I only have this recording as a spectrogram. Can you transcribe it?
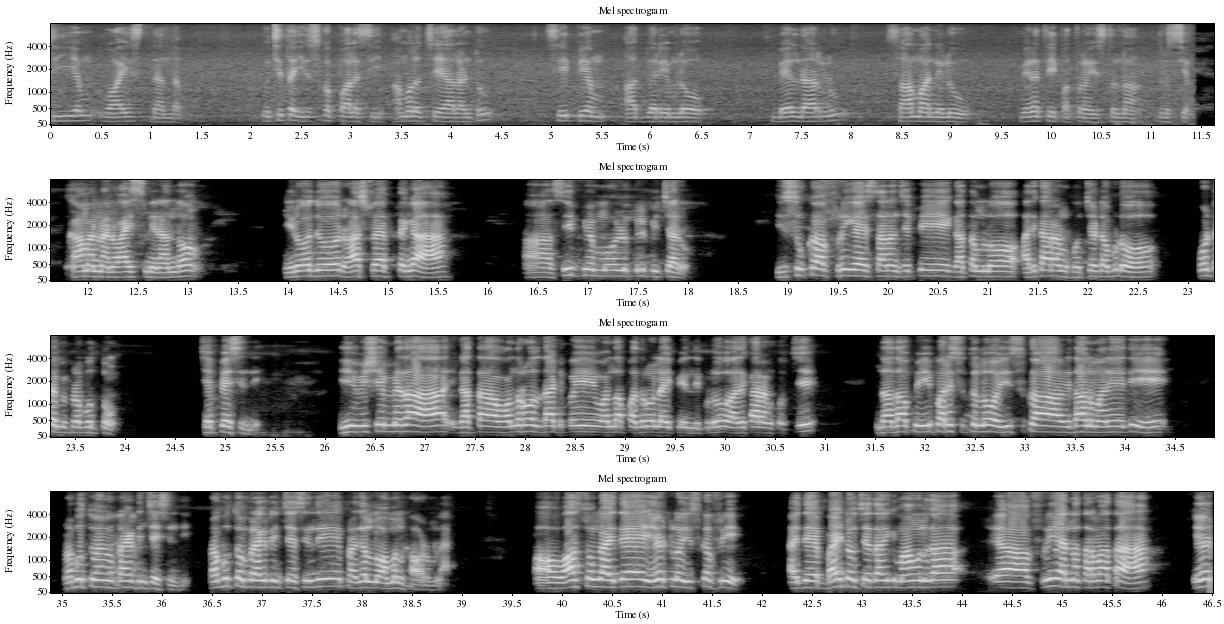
CM voice దందం ఉచిత ఇసుక policy అమలు చేయాలంటూ సిపిఎం ఆధ్వర్యంలో బేల్దారులు సామాన్యులు వినతి పత్రం ఇస్తున్న దృశ్యం. కామన్ మ్యాన్ వాయిస్ మీరు అందం ఈరోజు రాష్ట్ర వ్యాప్తంగా సిపిఎం వాళ్ళు పిలిపించారు. ఇసుక ఫ్రీగా ఇస్తానని చెప్పి గతంలో అధికారానికి వచ్చేటప్పుడు కూటమి ప్రభుత్వం చెప్పేసింది. ఈ విషయం మీద గత వంద రోజులు దాటిపోయి వంద పది రోజులు అయిపోయింది ఇప్పుడు అధికారానికి వచ్చి. దాదాపు ఈ పరిస్థితుల్లో ఇసుక విధానం అనేది ప్రభుత్వం ప్రకటించేసింది. ప్రభుత్వం ప్రకటించేసింది ప్రజల్లో అమలు కావడంలే. వాస్తవంగా అయితే ఏట్లో ఇసుక ఫ్రీ. అయితే బయట వచ్చేదానికి మామూలుగా ఫ్రీ అన్న తర్వాత ఏ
